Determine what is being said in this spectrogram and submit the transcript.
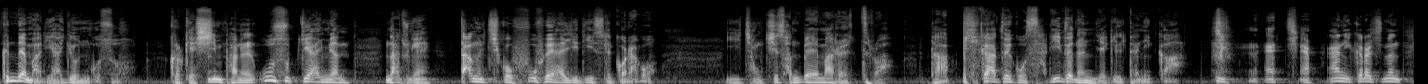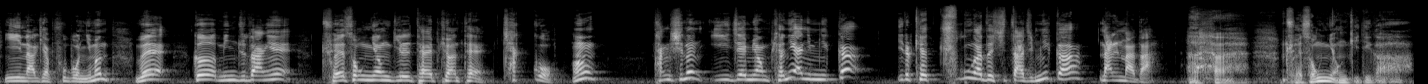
근데 말이야 윤고수. 그렇게 심판을 우습게 알면 나중에 땅을 치고 후회할 일이 있을 거라고 이 정치 선배의 말을 들어 다 피가 되고 살이 되는 얘기일 테니까. 참, 아니 그러시는 이낙엽 후보님은 왜 그 민주당의 최송영길 대표한테 자꾸 어? 당신은 이재명 편이 아닙니까? 이렇게 추궁하듯이 따집니까? 날마다. 하하, 최송영길이가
